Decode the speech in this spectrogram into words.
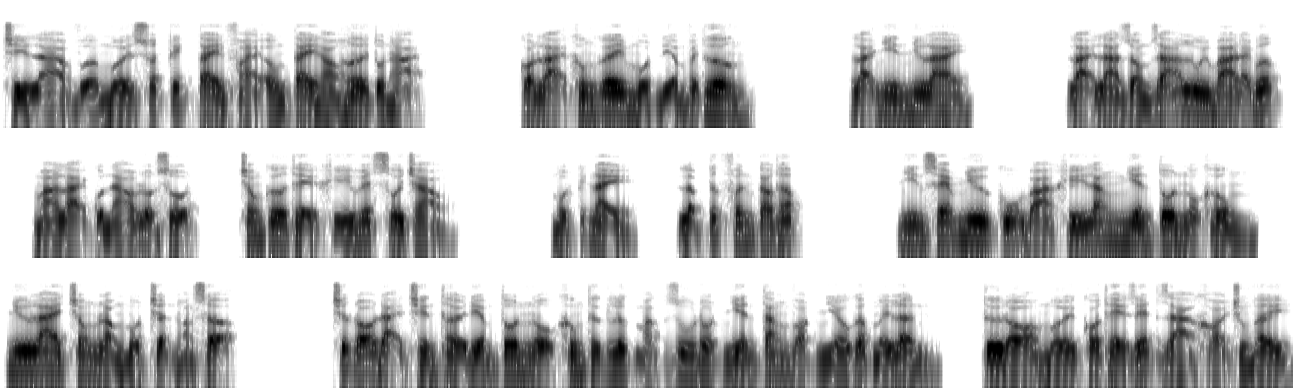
chỉ là vừa mới xuất kích tay phải ống tay háo hơi tổn hại. Còn lại không gây một điểm vết thương. Lại nhìn như lai. Lại là dòng dã lui ba đại bước, mà lại quần áo lộn xộn, trong cơ thể khí huyết sôi trào. Một kích này, lập tức phân cao thấp. Nhìn xem như cũ bá khí lăng nhiên tôn ngộ không, như lai trong lòng một trận hoảng sợ. Trước đó đại chiến thời điểm tôn ngộ không thực lực mặc dù đột nhiên tăng vọt nhiều gấp mấy lần, từ đó mới có thể giết ra khỏi chúng đây.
